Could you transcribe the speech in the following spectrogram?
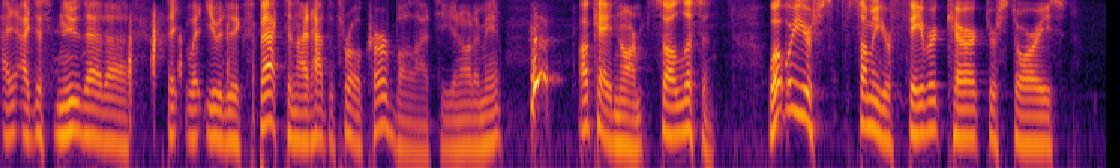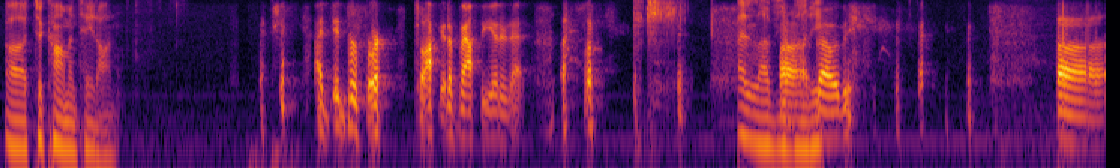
I, I just knew that uh, that what you would expect, and I'd have to throw a curveball at you. You know what I mean? Okay, Norm. So listen, what were your some of your favorite character stories uh, to commentate on? I did prefer talking about the internet. I love you, Uh, buddy. no, the, uh,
